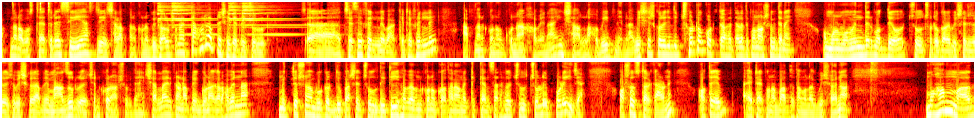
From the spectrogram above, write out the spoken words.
আপনার অবস্থা এতটাই সিরিয়াস যে এছাড়া আপনার কোনো বিকল্প নেই, তাহলে আপনি সেক্ষেত্রে চুল চেঁচে ফেললে বা কেটে ফেললে আপনার কোনো গুণা হবে না, ইনশাআল্লাহ হবে ইদনিল্লাহ বিশেষ করে যদি ছোট করতে হয়, তাহলে তো কোনো অসুবিধা নেই। অমর মোমিনদের মধ্যেও চুল ছোট করার বিষয়টি রয়েছে, বিশেষ করে আপনি মাজুর রয়েছেন, কোনো অসুবিধা নেই। ইনশাআল্লাহ, এর কারণে আপনি গুণাগার হবেন না। মৃত্যুর সময় বুকের দুপাশে চুল দিতেই হবে, এমন কোনো কথা না। অনেকে ক্যান্সার হয়ে চুল চলে পড়েই যায়, অসুস্থতার কারণে। অতএব এটা কোনো বাধ্যতামূলক বিষয় নয়। মোহাম্মদ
